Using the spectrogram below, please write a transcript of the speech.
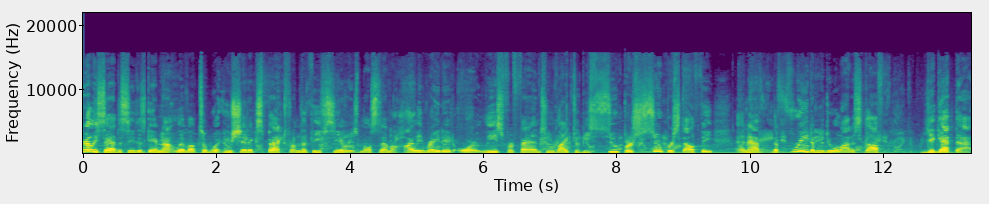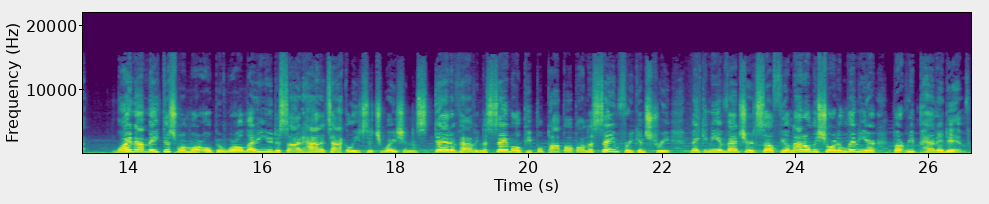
Really sad to see this game not live up to what you should expect from the Thief series. Most of them are highly rated, or at least for fans who like to be super, super stealthy and have the freedom to do a lot of stuff. You get that. Why not make this one more open world, letting you decide how to tackle each situation instead of having the same old people pop up on the same freaking street, making the adventure itself feel not only short and linear, but repetitive.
